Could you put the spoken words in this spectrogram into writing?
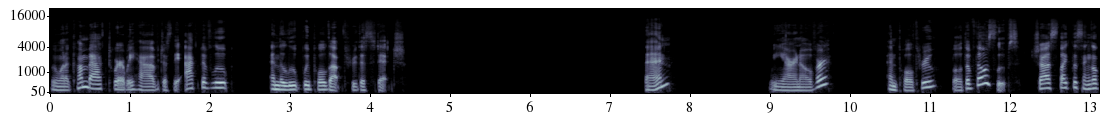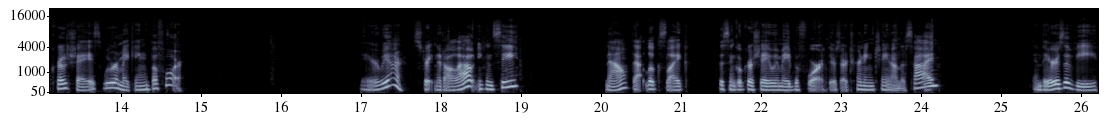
We want to come back to where we have just the active loop and the loop we pulled up through the stitch. Then we yarn over and pull through both of those loops, just like the single crochets we were making before. There we are. Straighten it all out. You can see now that looks like the single crochet we made before. There's our turning chain on the side, and there is a V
